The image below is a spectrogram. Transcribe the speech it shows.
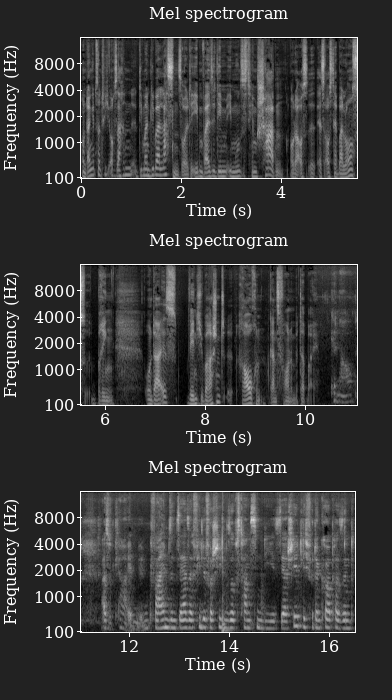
Und dann gibt es natürlich auch Sachen, die man lieber lassen sollte, eben weil sie dem Immunsystem schaden oder aus, es aus der Balance bringen. Und da ist wenig überraschend Rauchen ganz vorne mit dabei. Genau. Also klar, in, in Qualm sind sehr, sehr viele verschiedene Substanzen, die sehr schädlich für den Körper sind.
